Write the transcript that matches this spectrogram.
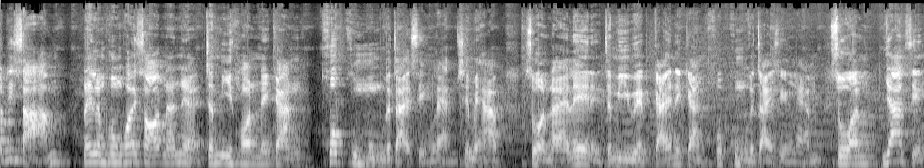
ข้อที่ 3 ในลำโพงพอยซอสนั้นเนี่ยจะมีฮอนในการ ควบคุมมุมกระจายเสียงแหลมใช่ไหมครับ ส่วนไดเล่เนี่ยจะมีเว็บไกด์ในการควบคุมกระจายเสียงแหลม ส่วนย่านเสียง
